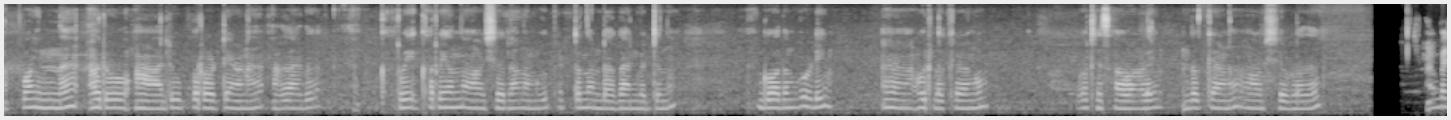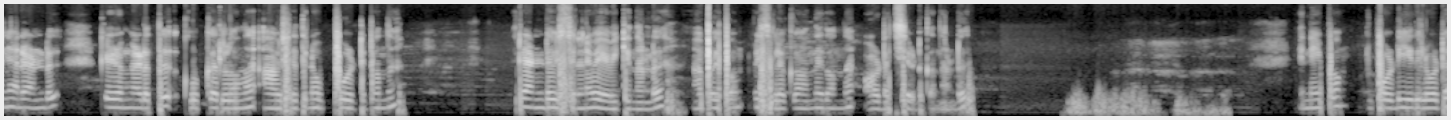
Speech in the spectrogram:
അപ്പോൾ ഇന്ന് ഒരു ആലു പൊറോട്ടയാണ്. അതായത് കറി കറിയൊന്നും ആവശ്യമില്ല. നമുക്ക് പെട്ടെന്ന് ഉണ്ടാക്കാൻ പറ്റുന്ന. ഗോതമ്പ് പൊടിയും ഉരുളക്കിഴങ്ങും കുറച്ച് സവാളയും ഇതൊക്കെയാണ് ആവശ്യമുള്ളത്. അപ്പം ഞാൻ രണ്ട് കിഴങ്ങെടുത്ത് കുക്കറിലൊന്ന് ആവശ്യത്തിന് ഉപ്പ് ഇട്ടിട്ടൊന്ന് രണ്ട് വിസിലിന് വേവിക്കുന്നുണ്ട്. അപ്പോൾ ഇപ്പം വിസിലൊക്കെ വന്ന് ഇതൊന്ന് ഉടച്ചെടുക്കുന്നുണ്ട്. ഇനിയിപ്പം പൊടി ഇതിലോട്ട്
